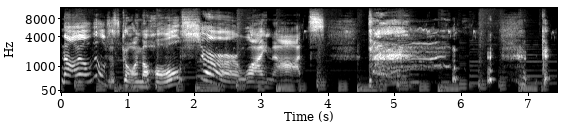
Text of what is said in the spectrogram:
no, it'll, it'll just go in the hole. Sure, why not?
